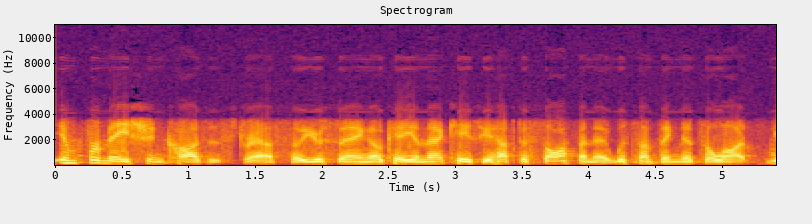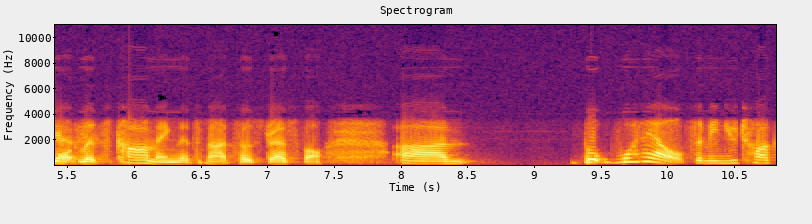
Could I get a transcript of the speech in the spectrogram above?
information causes stress. So you're saying, okay, in that case, you have to soften it with something that's a lot yes. more, that's calming, that's not so stressful. Um, but what else? I mean, you talk,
